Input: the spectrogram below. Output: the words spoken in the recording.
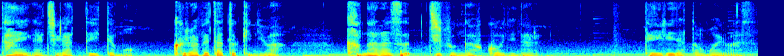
単位が違っていても比べた時には必ず自分が不幸になる。定理だと思います。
